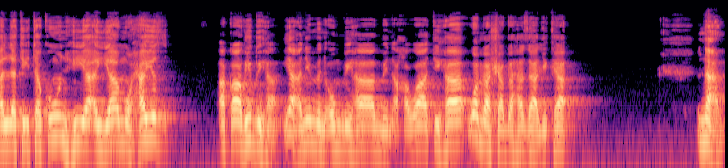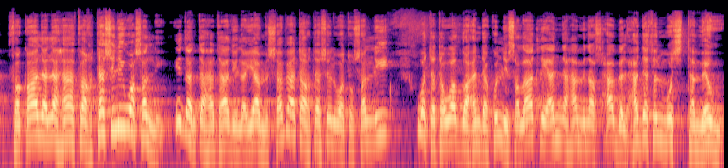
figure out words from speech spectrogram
التي تكون هي أيام حيض أقاربها يعني من أمها من أخواتها وما شابه ذلك. نعم. فقال لها فاغتسلي وصلي. إذا انتهت هذه الأيام السبعه تغتسل وتصلي وتتوضأ عند كل صلاة لأنها من أصحاب الحدث المستمر.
